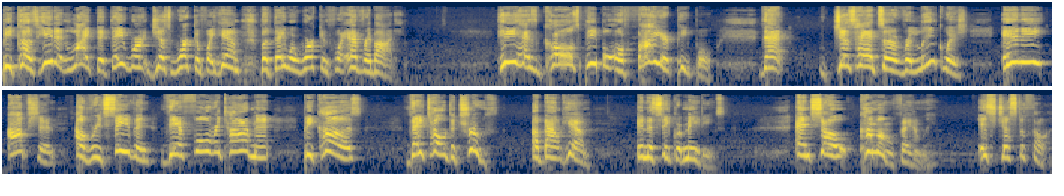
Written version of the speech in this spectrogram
because he didn't like that they weren't just working for him, but they were working for everybody. He has caused people or fired people that just had to relinquish any option of receiving their full retirement because they told the truth about him in the secret meetings. And so, come on, family. It's just a thought.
